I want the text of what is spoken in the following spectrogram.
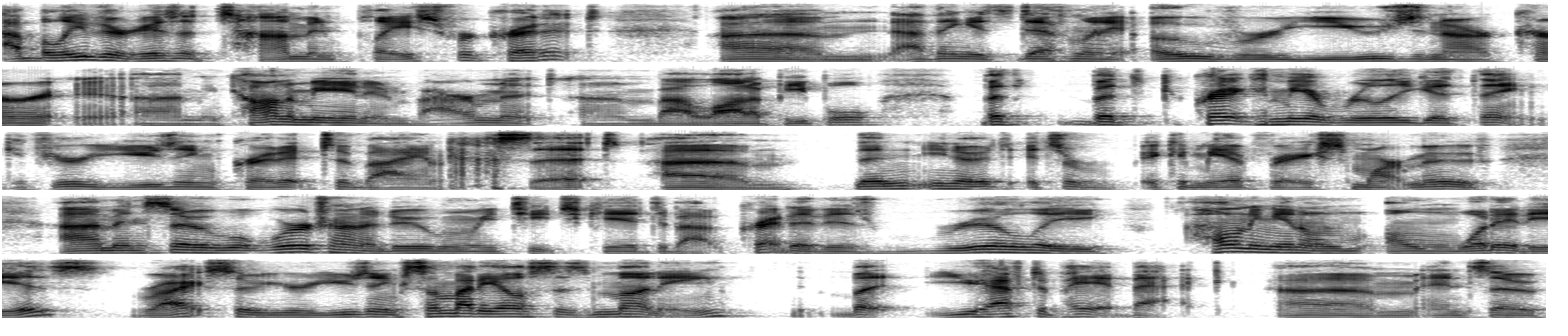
I believe there is a time and place for credit. Um, I think it's definitely overused in our current um, economy and environment um, by a lot of people. But but credit can be a really good thing if you're using credit to buy an asset. Um, then you know it, it's a it can be a very smart move. Um, and so what we're trying to do when we teach kids about credit is really honing in on on what it is, right? So you're using somebody else's money, but you have to pay it back. Um, and so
